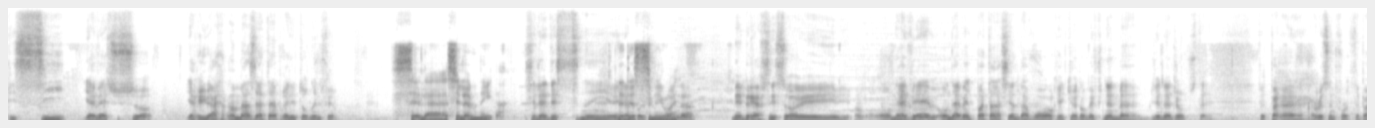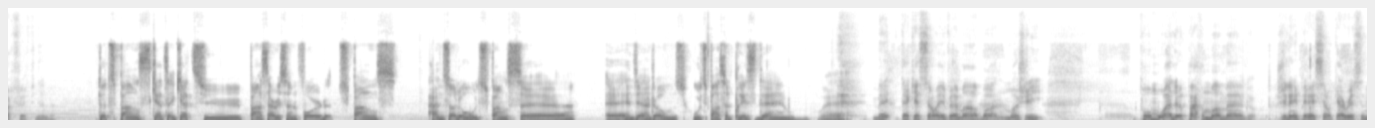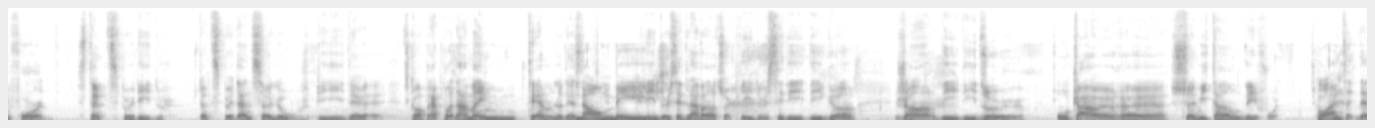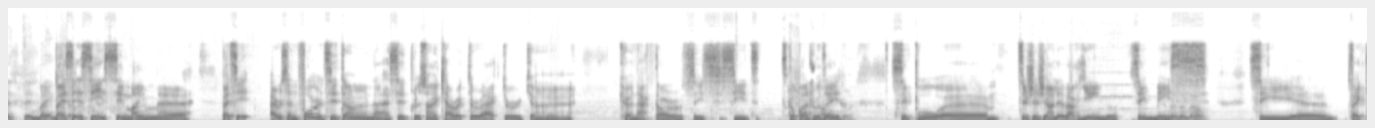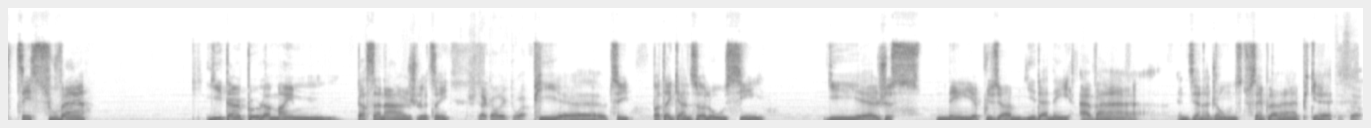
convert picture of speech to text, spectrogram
Puis si il avait su ça, il aurait eu en masse de temps pour aller tourner le film. C'est la, c'est l'avenir. C'est la destinée. euh, il y a pas le destinée, là. Mais bref, c'est ça. Et on, avait, on avait le potentiel d'avoir quelqu'un d'autre, mais finalement, Indiana Jones, c'était fait par euh, Harrison Ford. C'était parfait, finalement. Toi, tu penses, quand, quand tu penses à Harrison Ford, tu penses Han Solo ou tu penses euh, euh, Indiana Jones? Ou tu penses le président? Ou- ouais. Mais ta question est vraiment bonne. Moi, j'ai. Pour moi, là, par moment, là, j'ai l'impression qu'Harrison Ford, c'est un petit peu des deux. C'est un petit peu Dan Solo, puis de... tu comprends pas dans le même thème. Là, de- Non, mais- Les deux, c'est de l'aventure, puis les deux, c'est des, des gars, genre des, des durs, au cœur euh, semi-tendre des fois. Tu? Ouais. C'est le même. Ben, c'est, le même. euh, ben, c'est. Harrison Ford, c'est un. C'est plus un character actor qu'un. qu'un acteur. tu comprends ce que je veux dire? C'est pour. euh, tu sais, j'enlève à rien, là. tu sais, mais. Non, non, non, non. c'est- euh, fait que, tu sais, souvent. Il est un peu le même personnage, là, tu sais. Je suis d'accord avec toi. Puis, euh, tu sais, peut-être qu'Han Solo aussi, il est euh, juste né il y a plusieurs milliers d'années avant Indiana Jones, tout simplement, puis que C'est ça.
